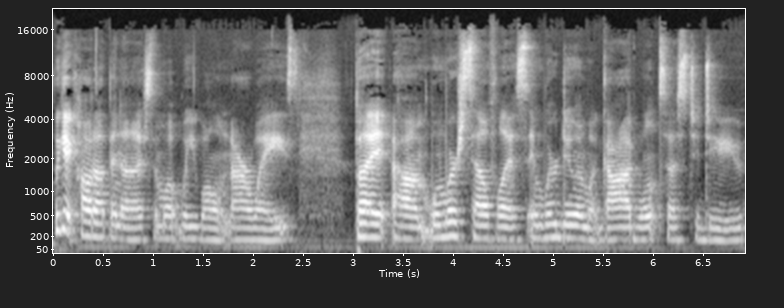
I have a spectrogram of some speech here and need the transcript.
we get caught up in us and what we want in our ways. But um, when we're selfless and we're doing what God wants us to do,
